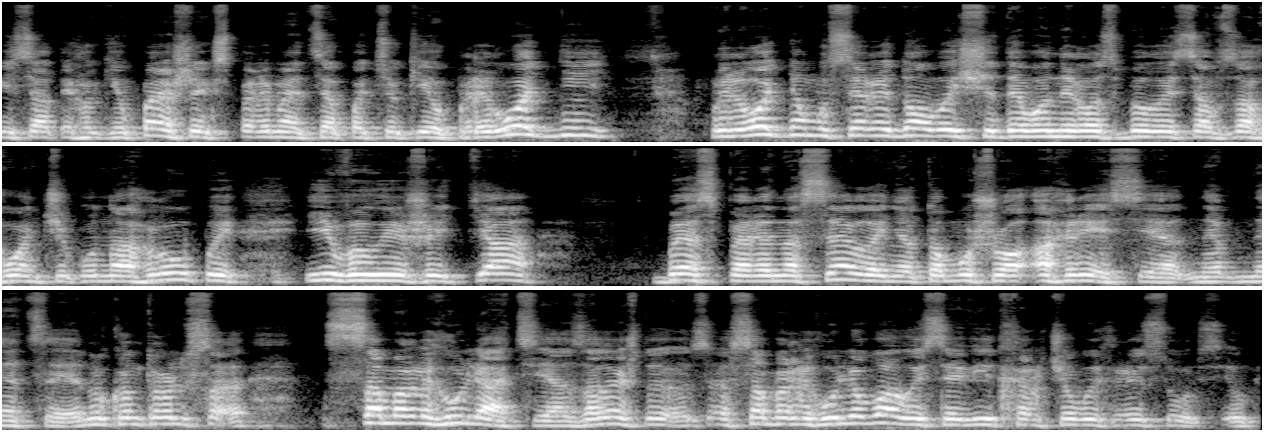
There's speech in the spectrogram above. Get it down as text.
50-х років. Перший експеримент це пацюків природній. В природньому середовищі, де вони розбилися в загончику на групи і вели життя без перенаселення, тому що агресія не, не це. Ну, контроль саморегуляція залежно саморегулювалися від харчових ресурсів.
